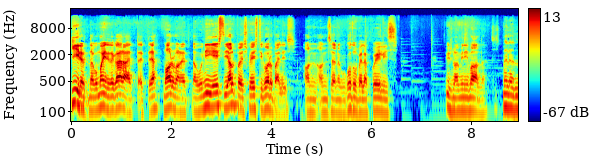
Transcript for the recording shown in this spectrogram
kiirelt nagu mainida ka ära, et, et jah, ma arvan, et nagu nii Eesti jalgpallis kui Eesti korvpallis on, on see nagu koduväljaku eelis üsna minimaalne. sest meil on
